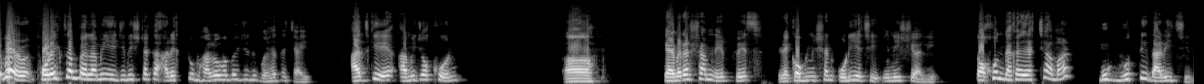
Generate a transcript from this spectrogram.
এবার ফর এক্সাম্পল আমি এই জিনিসটাকে আরেকটু ভালোভাবে যদি বোঝাতে চাই, আজকে আমি যখন ক্যামেরার সামনে ফেস রেকগনিশন করিয়েছি ইনিশিয়ালি তখন দেখা যাচ্ছে আমার মুখ ভর্তি দাড়ি ছিল।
